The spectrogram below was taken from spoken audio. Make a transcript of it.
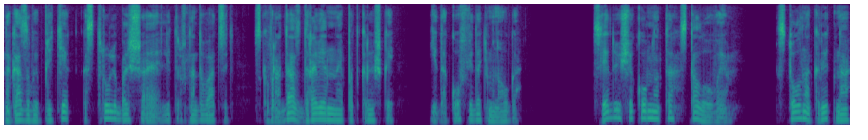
На газовой плите кастрюля большая, литров на двадцать, сковорода здоровенная под крышкой. Едоков, видать, много. Следующая комната — столовая. Стол накрыт на...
